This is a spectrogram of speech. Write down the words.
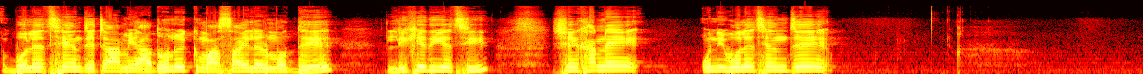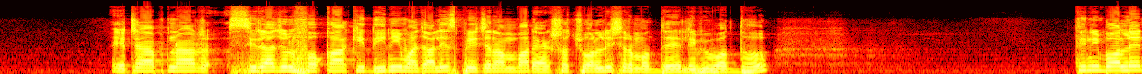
বলেছেন, যেটা আমি আধুনিক মাসাইলের মধ্যে লিখে দিয়েছি, সেখানে উনি বলেছেন যে এটা আপনার সিরাজুল ফোকা কি দিনী মাজালিস, পেজ নাম্বার একশো চুয়াল্লিশের মধ্যে লিপিবদ্ধ। তিনি বলেন,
